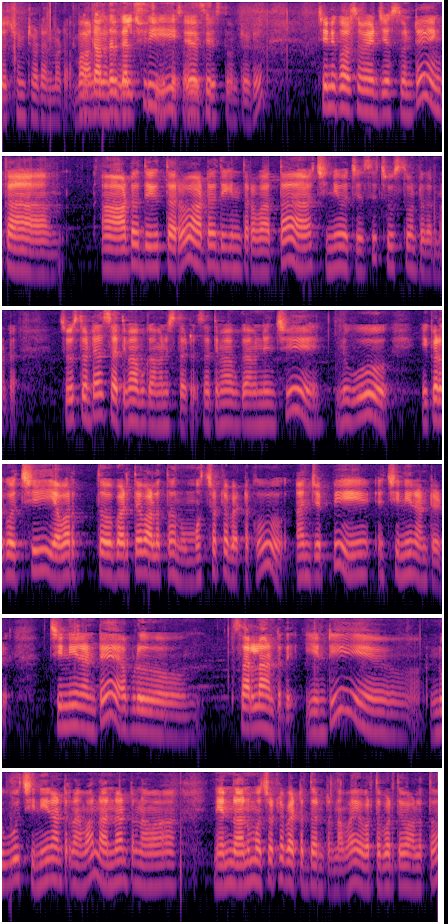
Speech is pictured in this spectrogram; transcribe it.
వచ్చుంటాడు అనమాట అందరు కలిసి చేస్తుంటాడు చిన్ని కోసం వెయిట్ చేస్తుంటే ఇంకా ఆటో దిగుతారు. ఆటో దిగిన తర్వాత చిన్ని వచ్చేసి చూస్తూ ఉంటుంది అనమాట చూస్తుంటే సత్యమాబు గమనిస్తాడు. సత్యమాబు గమనించి నువ్వు ఇక్కడికి వచ్చి ఎవరితో పడితే వాళ్ళతో నువ్వు ముచ్చట్లు పెట్టకు అని చెప్పి చిన్నీని అంటాడు. చిన్నీని అంటే అప్పుడు సరళ అంటది ఏంటి? నువ్వు చిన్నీని అంటున్నావా నన్ను అంటున్నావా నేను నన్ను ముచ్చట్లు పెట్టద్దు అంటున్నావా ఎవరితో పడితే వాళ్ళతో?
